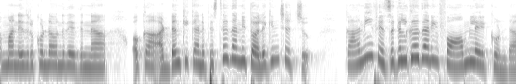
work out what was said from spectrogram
మన ఎదురుకుండా ఉన్నది ఏదైనా ఒక అడ్డంకి కనిపిస్తే దాన్ని తొలగించవచ్చు కానీ ఫిజికల్గా దానికి ఫామ్ లేకుండా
